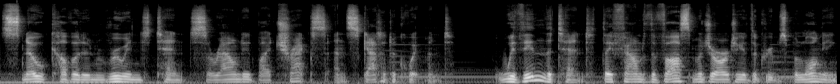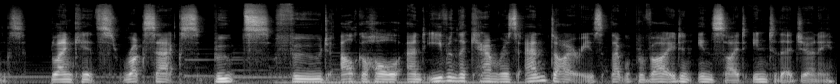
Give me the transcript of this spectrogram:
snow covered, and ruined tent surrounded by tracks and scattered equipment. Within the tent, they found the vast majority of the group's belongings blankets, rucksacks, boots, food, alcohol, and even the cameras and diaries that would provide an insight into their journey.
